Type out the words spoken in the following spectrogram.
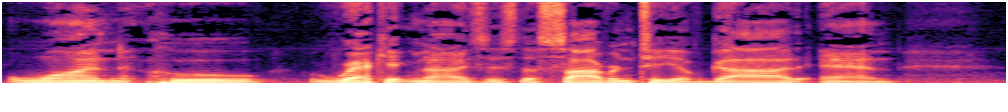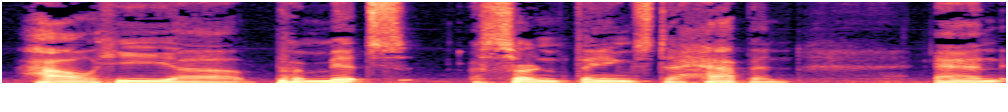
one who recognizes the sovereignty of God and how He uh, permits certain things to happen, and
